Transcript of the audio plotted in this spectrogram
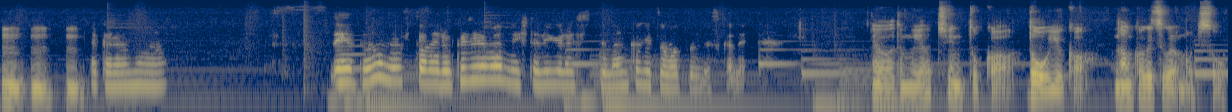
うんうんうん。だからまあ。え、どうですかね ?60 万で一人暮らしって何ヶ月持つんですかねいや、でも家賃とか、どういうか、何ヶ月ぐらい持ちそう？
